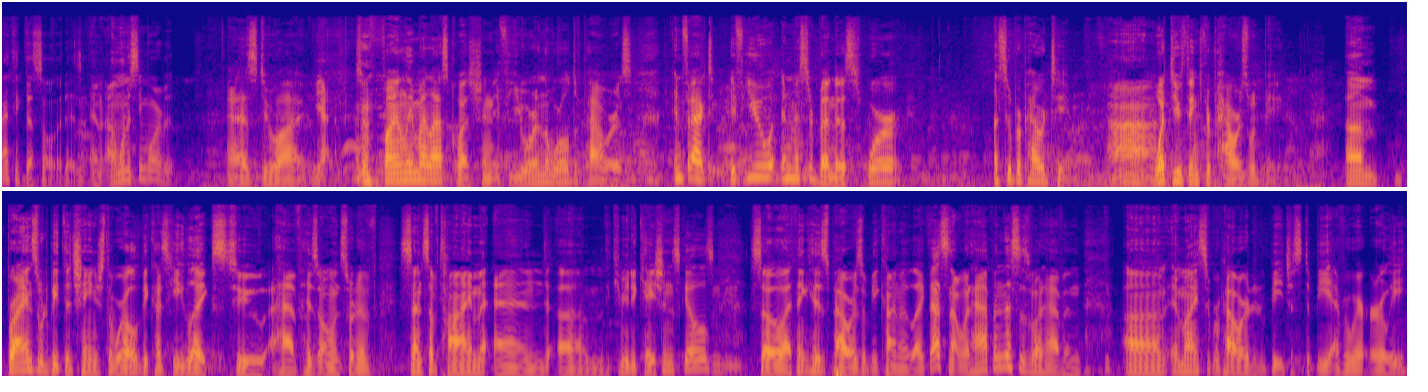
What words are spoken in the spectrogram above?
I think that's all it is. And I want to see more of it. As do I. Yeah. so finally, my last question: If you were in the world of powers, in fact, if you and Mr. Bendis were a superpowered team, ah. what do you think your powers would be? Um, Brian's would be to change the world because he likes to have his own sort of sense of time and um, communication skills. Mm-hmm. So I think his powers would be kind of like, that's not what happened, this is what happened. Um, and my superpower would be just to be everywhere early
